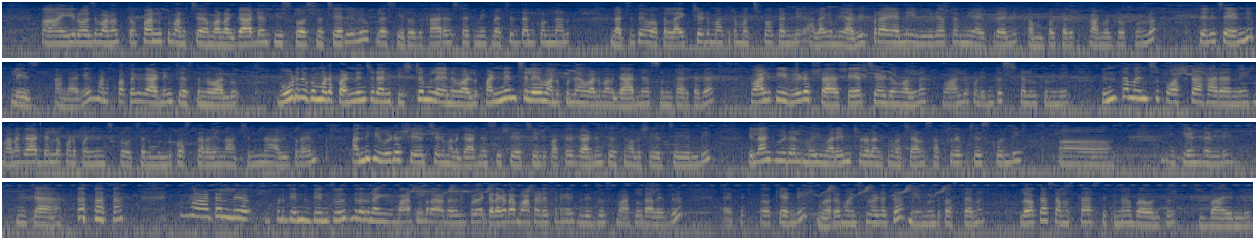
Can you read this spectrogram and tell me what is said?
ఈరోజు మనం తుఫాన్కి మన చ- మన గార్డెన్ తీసుకోవాల్సిన చర్యలు ప్లస్ ఈ రోజు హార్వెస్ట్ అయితే మీకు నచ్చింది అనుకుంటున్నాను. నచ్చితే ఒక లైక్ చేయడం మాత్రం మర్చిపోకండి. అలాగే మీ అభిప్రాయాన్ని ఈ వీడియోపై మీ అభిప్రాయాన్ని కంపల్సరీ కామెంట్ రూపంలో తెలియచేయండి ప్లీజ్ అలాగే మన కొత్తగా గార్డెనింగ్ చేస్తున్న వాళ్ళు బూడిద గుమ్మడి పండించడానికి ఇష్టం లేని వాళ్ళు పండించలేము అనుకునే వాళ్ళు మన గార్డెనర్స్ ఉంటారు కదా వాళ్ళకి ఈ వీడియో షేర్ చేయడం వల్ల వాళ్ళు కూడా ఇంట్రెస్ట్ కలుగుతుంది. ఇంత మంచి పోషకాహారాన్ని మన గార్డెన్లో కూడా పండించుకోవచ్చని ముందుకు వస్తారని నా చిన్న అభిప్రాయం. అందుకే ఈ వీడియో షేర్ చేయండి మన గార్డెనర్స్ షేర్ చేయండి కొత్తగా గార్డెన్ చేసిన వాళ్ళు షేర్ చేయండి. ఇలాంటి వీడియోలు మీరు మరేమి చూడాలనుకుంటే మా ఛానల్ సబ్స్క్రైబ్ చేసుకోండి. ఇంకేంటండి? ఇంకా మాటలు లేవు. ఇప్పుడు దీన్ని దీన్ని చూసిన తర్వాత నాకు మాటలు రావడం ఇప్పుడు గడగడ మాట్లాడేసాను కానీ దీన్ని చూసి మాటలు రాలేదు. అయితే ఓకే అండి. మరో మంచి వీడియోతో మీ ముందుకు వస్తాను. లోకా సంస్థ సుఖనా భవంతు. బాయ్ అండి.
